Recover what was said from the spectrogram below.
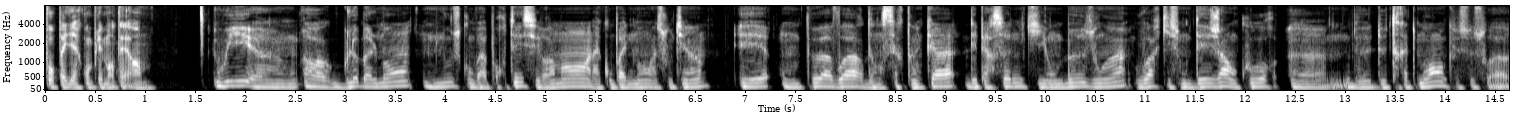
pour pas dire complémentaire. Oui, euh, globalement, nous, ce qu'on va apporter, c'est vraiment un accompagnement, un soutien. Et on peut avoir, dans certains cas, des personnes qui ont besoin, voire qui sont déjà en cours euh, de, traitement, que ce soit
